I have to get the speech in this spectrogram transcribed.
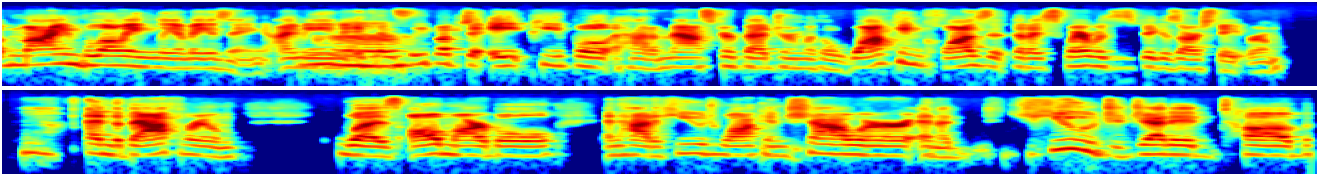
uh, mind blowingly amazing. I mean, mm-hmm. it can mm-hmm. sleep up to eight people. It had a master bedroom with a walk in closet that I swear was as big as our stateroom. Yeah. And the bathroom was all marble and had a huge walk-in shower and a huge jetted tub.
